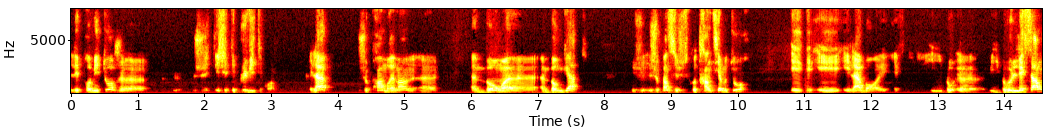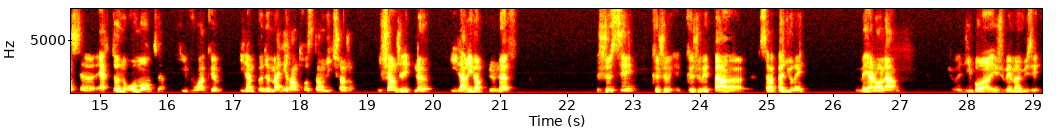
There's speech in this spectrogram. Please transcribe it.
les premiers tours, j'étais plus vite. Quoi. Et là, je prends vraiment un, bon, euh, un bon gap je, pense jusqu'au 30e tour. Et, là, bon, il, euh, brûle l'essence, Ayrton remonte, il voit qu'il a un peu de mal, il rentre au stand, il change, il change les pneus, il arrive en pneu neuf. Je sais que je que je vais pas, ça va pas durer. Mais alors là, je me dis bon, allez, je vais m'amuser.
